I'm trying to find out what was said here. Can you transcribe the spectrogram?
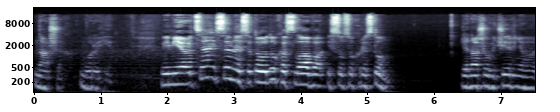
наших ворогів. В ім'я Отця і Сина і Святого Духа слава Ісусу Христу. Для нашого вечірнього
